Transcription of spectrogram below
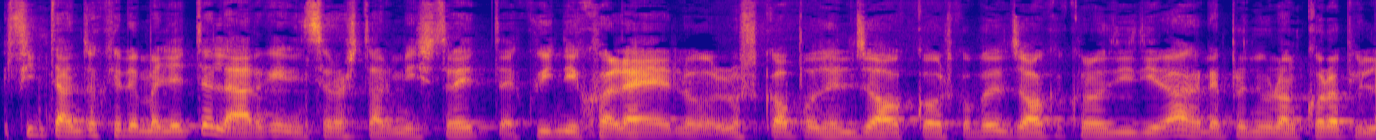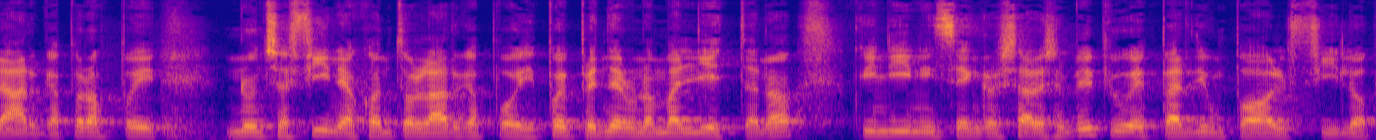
fin tanto che le magliette larghe iniziano a starmi strette. Quindi qual è lo, lo scopo del gioco? Lo scopo del gioco è quello di dire ah ne prendo una ancora più larga però poi non c'è fine a quanto larga puoi, puoi prendere una maglietta no? quindi inizi a ingrassare sempre di più e perdi un po' il filo.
